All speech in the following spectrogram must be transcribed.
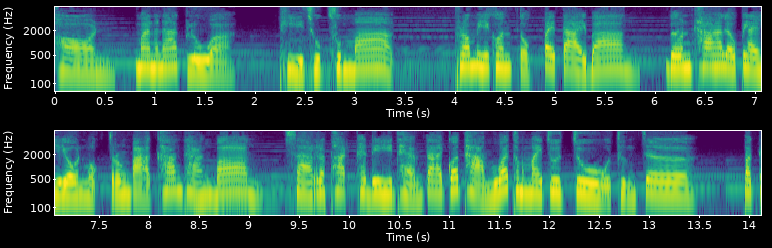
พร มันน่ากลัว ผีชุกชุมมาก เพราะมีคนตกไปตายบ้าง โดนฆ่าแล้วไปโยนหมกตรงป่าข้างทางบ้าง สารพัดคดีแถมตายก็ถามว่าทำไมจู่ๆถึงเจอ ปก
